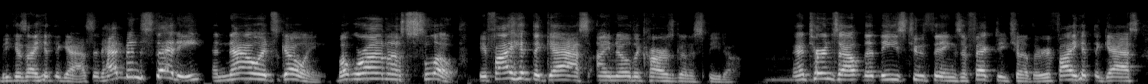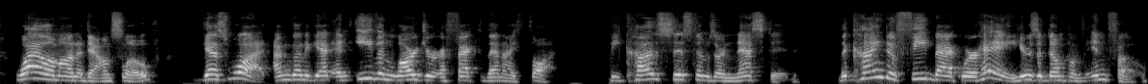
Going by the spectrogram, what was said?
because I hit the gas. It had been steady and now it's going, but we're on a slope. If I hit the gas, I know the car is going to speed up. And it turns out that these two things affect each other. If I hit the gas while I'm on a downslope, guess what? I'm going to get an even larger effect than I thought. Because systems are nested, the kind of feedback where, hey, here's a dump of info,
